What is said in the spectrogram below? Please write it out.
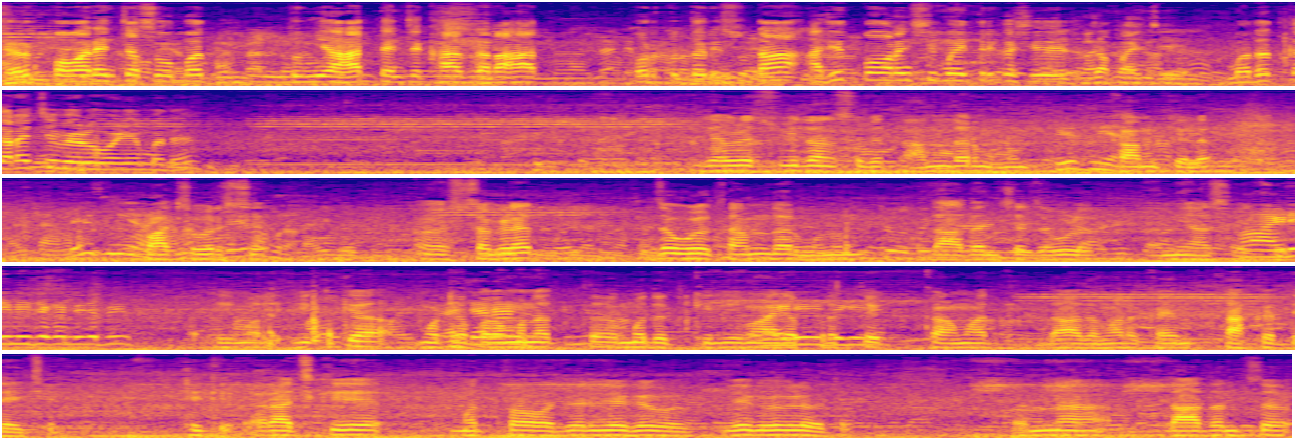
शरद पवार यांच्या सोबत तुम्ही आहात त्यांचे खासदार आहात. परंतु तरी सुद्धा अजित पवारांशी मैत्री कशी जपायची? मदत करायची वेळोवेळीमध्ये? ज्यावेळेस विधानसभेत आमदार म्हणून काम केलं. पाच वर्ष सगळ्यात जवळचा आमदार म्हणून दादांच्या जवळ मी असायचो ते मला इतक्या मोठ्या प्रमाणात मदत केली. माझ्या प्रत्येक कामात दादा मला कायम ताकद द्यायचे. ठीक आहे. राजकीय मतप्रवाह जर वेगवेगळे वेगवेगळे होते. पण दादांचं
